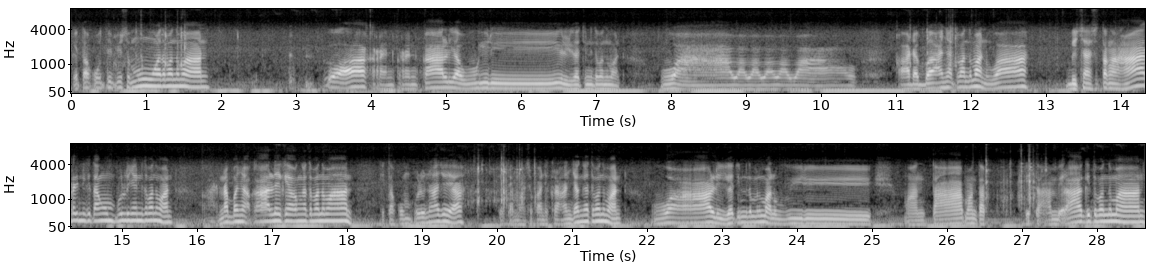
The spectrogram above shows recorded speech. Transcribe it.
kita kutipi semua teman-teman. Wah, keren, keren kali ya. Wih, lihat ini teman-teman. Wow, wow, wow, wow, wow, wow. Ada banyak teman-teman. Wah, bisa setengah hari ini kita ngumpulinnya nih teman-teman karena banyak kali keongnya teman-teman kita kumpulin aja ya kita masukkan di keranjang ya teman-teman. Wah lihat ini teman-teman. Wih mantap mantap. Kita ambil lagi teman-teman.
